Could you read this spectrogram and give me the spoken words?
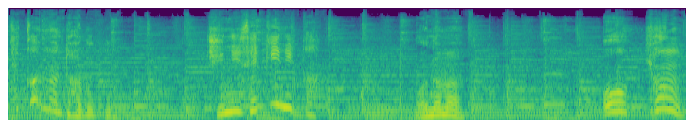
색깔만 다르고. 진이 새끼니까. 뭐나마. 어, 형.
